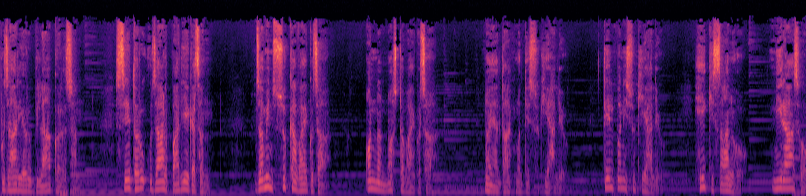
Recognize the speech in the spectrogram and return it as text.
पुजारीहरू बिलाप गर्दछन्। सेतहरू उजाड पारिएका छन्। जमिन सुक्खा भएको छ अन्न नष्ट भएको छ। नयाँ दागमध्ये सुकिहाल्यो तेल पनि सुकिहाल्यो। हे किसान हो निराश हो।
